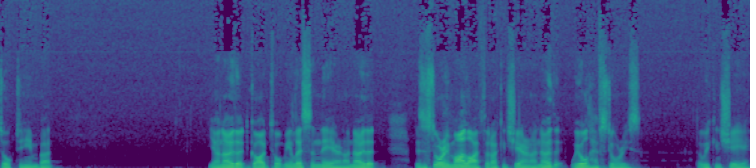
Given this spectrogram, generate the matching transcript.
talk to him. But yeah, I know that God taught me a lesson there, and I know that there's a story in my life that I can share, and I know that we all have stories that we can share.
